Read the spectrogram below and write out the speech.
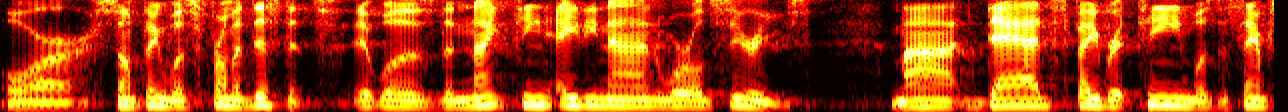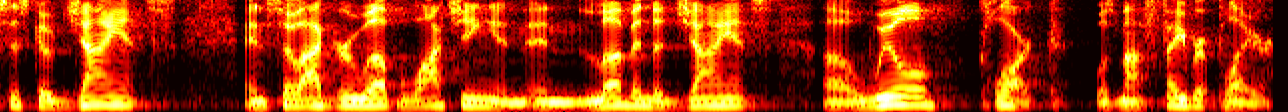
or something was from a distance. It was the 1989 World Series. My dad's favorite team was the San Francisco Giants, and so I grew up watching and, and loving the Giants. Uh, Will Clark was my favorite player.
